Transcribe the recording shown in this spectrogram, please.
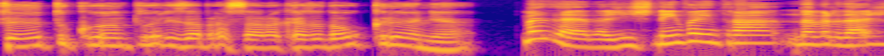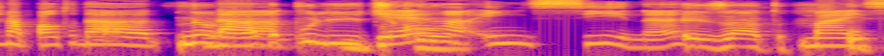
tanto quanto eles abraçaram a causa da Ucrânia. Mas é, a gente nem vai entrar, na verdade, na pauta da, Não, da guerra em si, né? Exato. Mas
